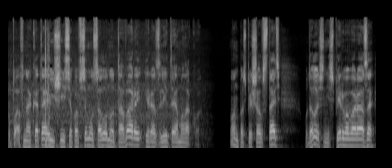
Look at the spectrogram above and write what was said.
упав на катающиеся по всему салону товары и разлитое молоко. Он поспешил встать, удалось не с первого раза,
